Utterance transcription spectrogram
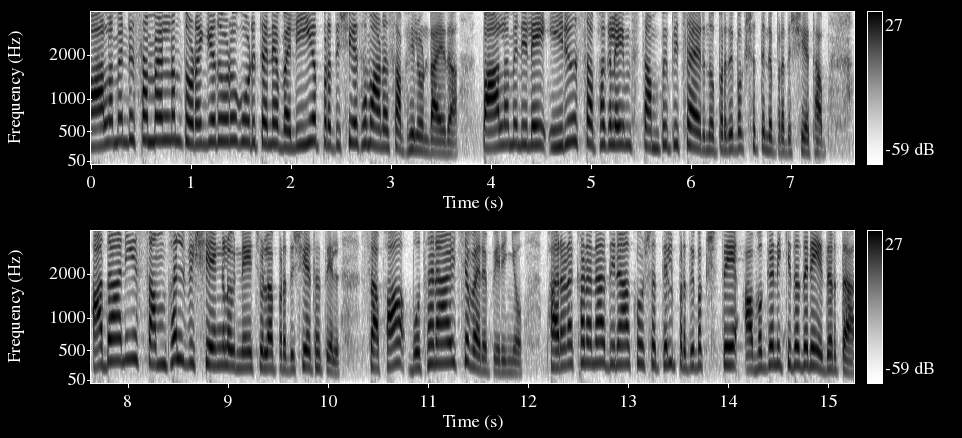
പാർലമെന്റ് സമ്മേളനം തുടങ്ങിയതോടുകൂടി തന്നെ വലിയ പ്രതിഷേധമാണ് സഭയിലുണ്ടായത്. പാർലമെന്റിലെ ഇരു സഭകളെയും സ്തംഭിപ്പിച്ചായിരുന്നു പ്രതിപക്ഷത്തിന്റെ പ്രതിഷേധം. അദാനി സംഭൽ വിഷയങ്ങൾ ഉന്നയിച്ചുള്ള പ്രതിഷേധത്തിൽ സഭ ബുധനാഴ്ച വരെ പിരിഞ്ഞു. ഭരണഘടനാ ദിനാഘോഷത്തിൽ പ്രതിപക്ഷത്തെ അവഗണിക്കുന്നതിനെ എതിർത്ത്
